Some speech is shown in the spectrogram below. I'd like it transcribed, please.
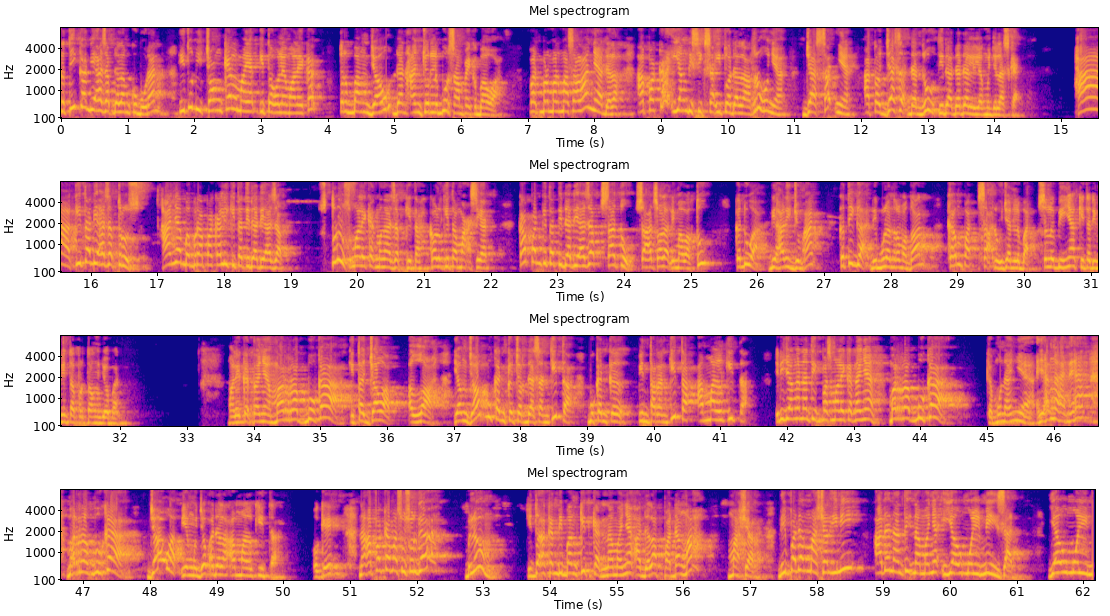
ketika diazab dalam kuburan, itu dicongkel mayat kita oleh malaikat, terbang jauh dan hancur lebur sampai ke bawah. Masalahnya adalah apakah yang disiksa itu adalah ruhnya, jasadnya, atau jasad dan ruh tidak ada dalil yang menjelaskan. Ha, kita diazab terus. Hanya beberapa kali kita tidak diazab. Terus malaikat mengazab kita kalau kita maksiat. Kapan kita tidak diazab? Satu, saat sholat lima waktu. Kedua, di hari Jumat. Ketiga, di bulan Ramadan. Keempat, saat hujan lebat. Selebihnya kita diminta pertanggungjawaban. Malaikat tanya, "Marabbuka?" Kita jawab, Allah. Yang jawab bukan kecerdasan kita, bukan kepintaran kita, amal kita. Jadi jangan nanti pas malaikat nanya, "Marabbuka?" Kamu nanya, jangan ya. Marabbuka? Jawab yang menjawab adalah amal kita. Oke? Nah, apakah masuk surga? Belum. Kita akan dibangkitkan namanya adalah padang mah mahsyar. Di padang mahsyar ini ada nanti namanya yaumul mizan. Yaumul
